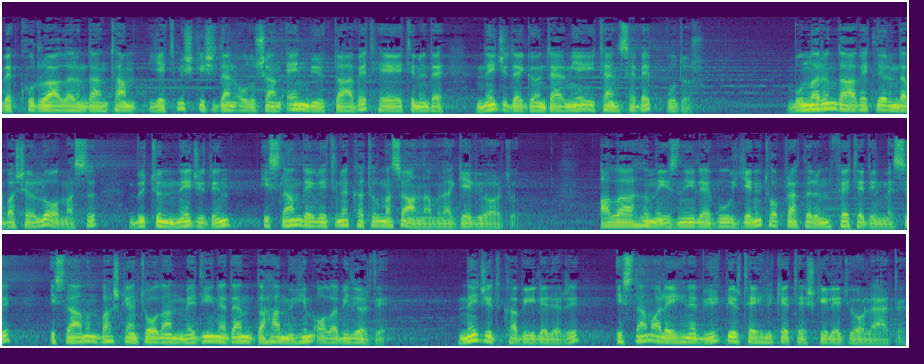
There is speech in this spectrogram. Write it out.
ve kurralarından tam 70 kişiden oluşan en büyük davet heyetini de Necid'e göndermeye iten sebep budur. Bunların davetlerinde başarılı olması, bütün Necid'in İslam devletine katılması anlamına geliyordu. Allah'ın izniyle bu yeni toprakların fethedilmesi, İslam'ın başkenti olan Medine'den daha mühim olabilirdi. Necid kabileleri, İslam aleyhine büyük bir tehlike teşkil ediyorlardı.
